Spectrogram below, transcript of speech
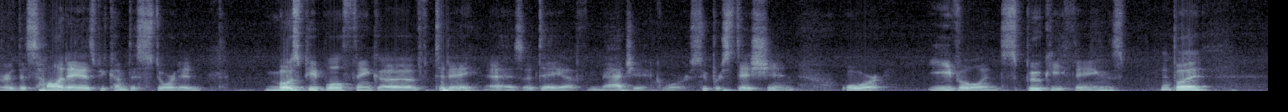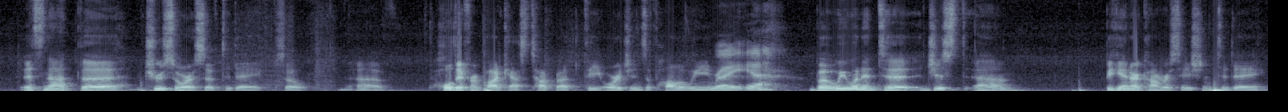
or this holiday has become distorted most people think of today as a day of magic or superstition or evil and spooky things, mm-hmm. but it's not the true source of today. So, uh, whole different podcast to talk about the origins of Halloween. Right. Yeah. But we wanted to just um, begin our conversation today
